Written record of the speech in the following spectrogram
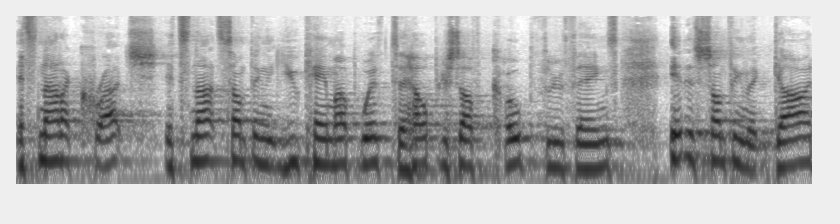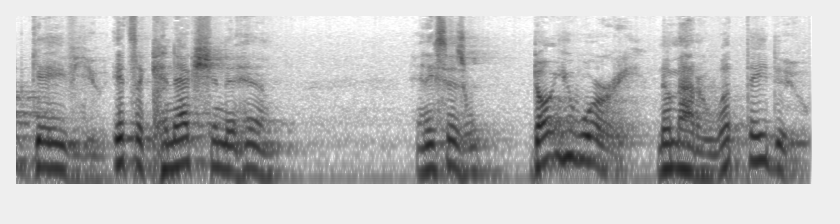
It's not a crutch. It's not something that you came up with to help yourself cope through things. It is something that God gave you. It's a connection to Him. And he says, Don't you worry, no matter what they do,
